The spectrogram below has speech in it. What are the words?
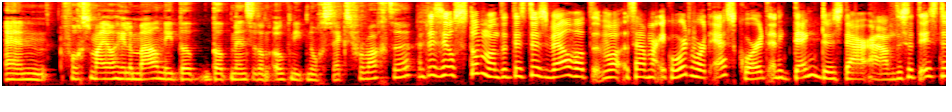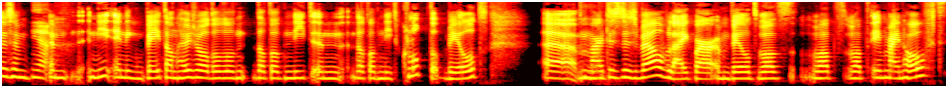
En volgens mij al helemaal niet dat, dat mensen dan ook niet nog seks verwachten. Het is heel stom, want het is dus wel wat, wat zeg maar, ik hoor het woord escort en ik denk dus daaraan. Dus het is dus een, Ja. een niet, en ik weet dan heus wel dat dat, dat, dat, niet, een, dat, dat niet klopt, dat beeld. Uh, Maar het is dus wel blijkbaar een beeld wat, wat, wat in mijn hoofd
